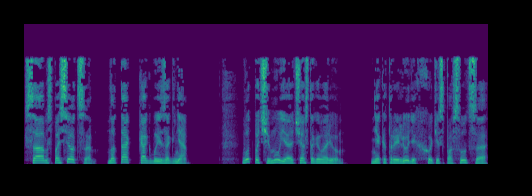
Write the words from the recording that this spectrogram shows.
сам спасется, но так как бы из огня. Вот почему я часто говорю, некоторые люди, хоть и спасутся,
